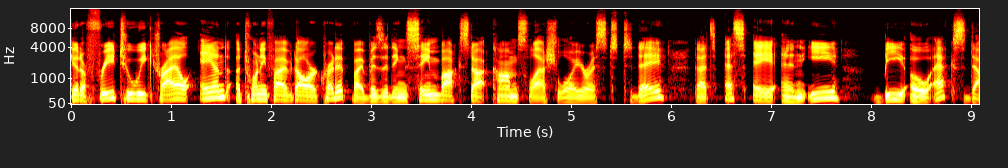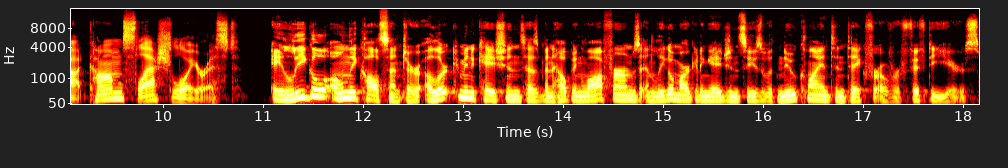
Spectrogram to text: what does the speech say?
Get a free two-week trial and a $25 credit by visiting sanebox.com slash lawyerist today. That's S-A-N-E-B-O-X dot com slash lawyerist. A legal only call center, Alert Communications has been helping law firms and legal marketing agencies with new client intake for over 50 years.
